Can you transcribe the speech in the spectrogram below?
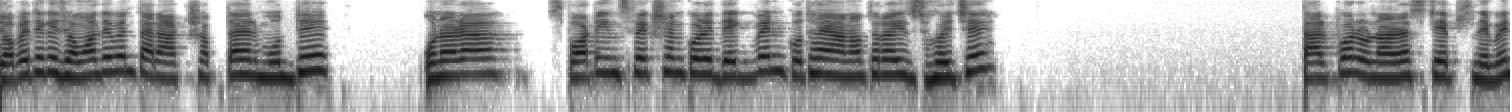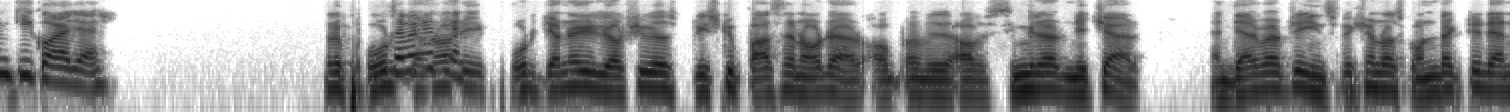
জবে থেকে জমা দেবেন, তার আট সপ্তাহের মধ্যে ওনারা স্পট ইন্সপেকশন করে দেখবেন কোথায় আনঅথরাইজড হয়েছে। তারপর ওনারা স্টেপস নেবেন, কি করা যায়। The 4th January, 4th January, your was pleased to pass an order of, of, similar nature and thereafter inspection was conducted and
